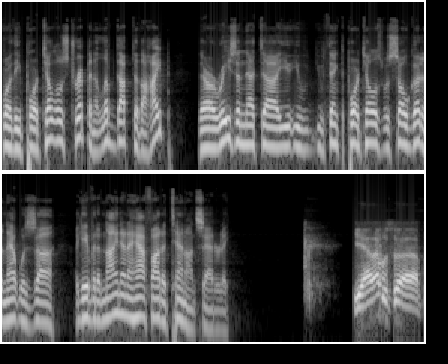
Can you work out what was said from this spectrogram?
for the Portillo's trip, and it lived up to the hype. There are a reason that uh, you, you, you think the Portillo's was so good, and that was uh, I gave it a nine and a half out of ten on Saturday. Yeah, that was uh,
